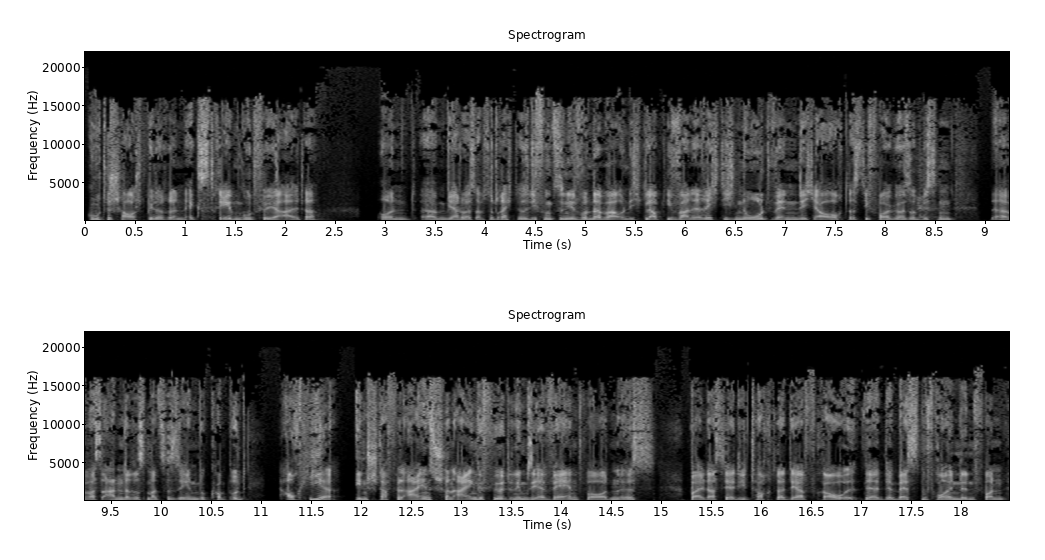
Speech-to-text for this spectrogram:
Gute Schauspielerin, extrem gut für ihr Alter. Und ähm, ja, du hast absolut recht. Also die funktioniert wunderbar und ich glaube, die war richtig notwendig auch, dass die Folge so ein bisschen äh, was anderes mal zu sehen bekommt. Und auch hier in Staffel 1 schon eingeführt, indem sie erwähnt worden ist, weil das ja die Tochter der Frau, der, der besten Freundin von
